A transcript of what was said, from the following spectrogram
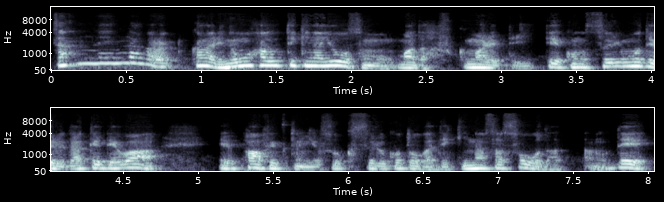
残念ながらかなりノウハウ的な要素もまだ含まれていて、この数理モデルだけではパーフェクトに予測することができなさそうだったので、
